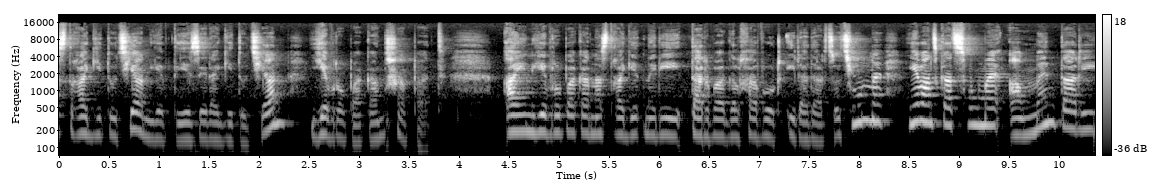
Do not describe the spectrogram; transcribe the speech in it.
Աստղագիտության եւ տիեզերագիտության Եվրոպական շաբաթ։ Այն եվրոպական աստղագետների տարվա գլխավոր իրադարձությունն է եւ անցկացվում է ամեն տարի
